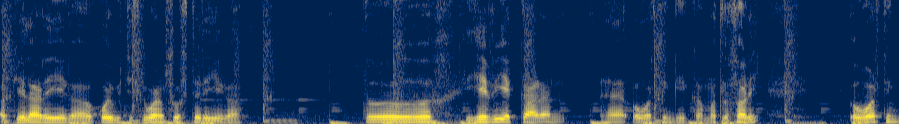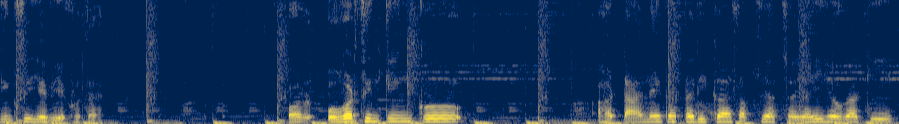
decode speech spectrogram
अकेला रहिएगा, कोई भी चीज़ के बारे में सोचते रहिएगा। तो ये भी एक कारण है ओवर थिंकिंग का। मतलब सॉरी ओवर थिंकिंग से ये भी एक होता है। और ओवर थिंकिंग को हटाने का तरीका सबसे अच्छा यही होगा कि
